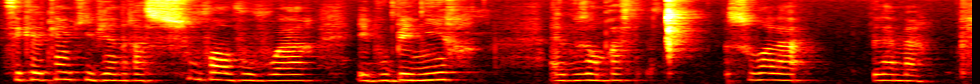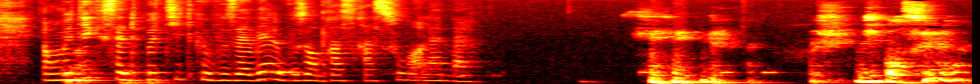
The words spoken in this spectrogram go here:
c'est quelqu'un qui viendra souvent vous voir et vous bénir. Elle vous embrasse souvent la, la main. Et on me dit que cette petite que vous avez, elle vous embrassera souvent la main. J'y pensais, hein.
